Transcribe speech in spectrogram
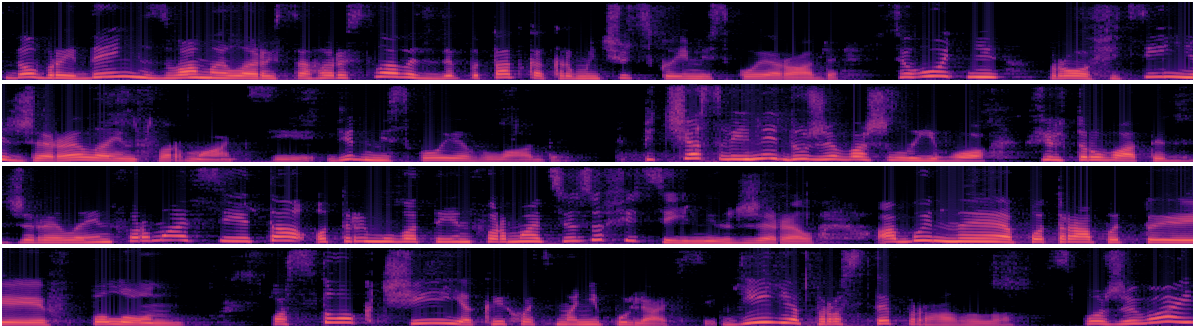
Добрий день, з вами Лариса Гориславець, депутатка Кременчуцької міської ради. Сьогодні про офіційні джерела інформації від міської влади. Під час війни дуже важливо фільтрувати джерела інформації та отримувати інформацію з офіційних джерел, аби не потрапити в полон пасток чи якихось маніпуляцій. Діє просте правило: споживай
